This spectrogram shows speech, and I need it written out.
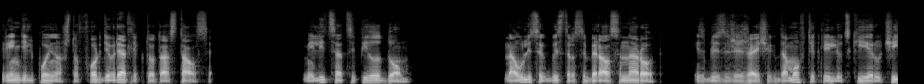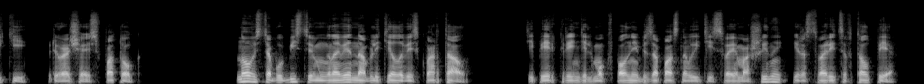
Крендель понял, что в Форде вряд ли кто-то остался. Милиция оцепила дом. На улицах быстро собирался народ. Из близлежащих домов текли людские ручейки, превращаясь в поток. Новость об убийстве мгновенно облетела весь квартал. Теперь Крендель мог вполне безопасно выйти из своей машины и раствориться в толпе.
